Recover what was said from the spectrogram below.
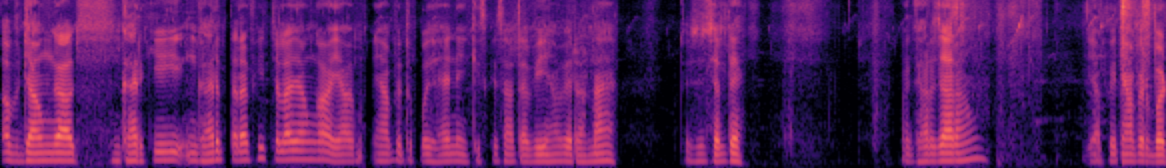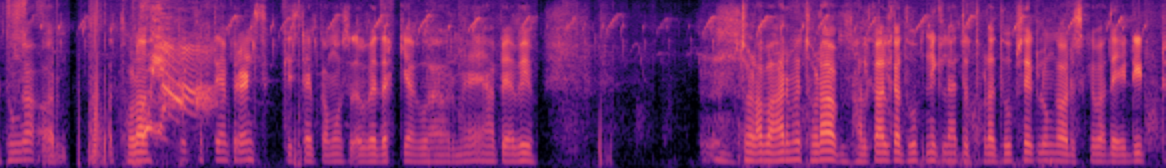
अब जाऊँगा घर की, घर तरफ़ ही चला जाऊँगा या यहाँ पे तो कोई है नहीं, किसके साथ अभी यहाँ पे रहना है? तो इसे चलते मैं घर जा रहा हूँ। या फिर यहाँ पर बैठूँगा और थोड़ा देख सकते हैं फ्रेंड्स किस टाइप का मौसम वेदर किया हुआ है। और मैं यहाँ पे अभी थोड़ा बाहर में थोड़ा हल्का हल्का धूप निकला है तो थोड़ा धूप सेक लूँगा और उसके बाद एडिट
